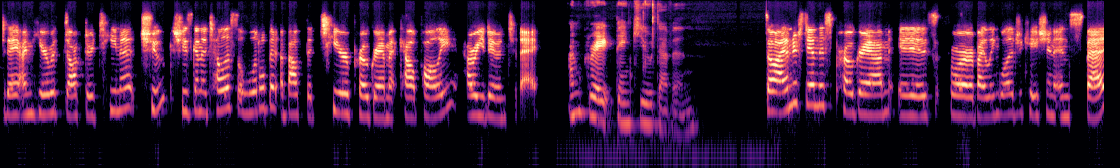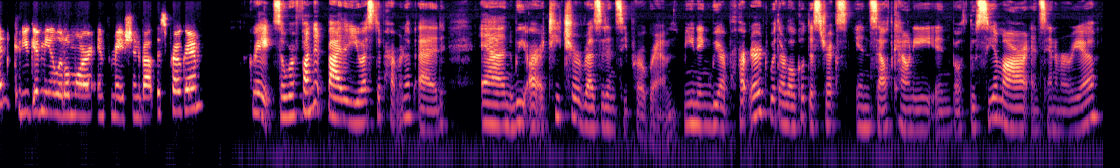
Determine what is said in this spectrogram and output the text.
Today I'm here with Dr. Tina Cheuk. She's going to tell us a little bit about the TIER program at Cal Poly. How are you doing today? I'm great, thank you, Devin. So I understand this program is for bilingual education in SPED. Could you give me a little more information about this program? Great. So we're funded by the U.S. Department of Ed, and we are a teacher residency program, meaning we are partnered with our local districts in South County in both Lucia Mar and Santa Maria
